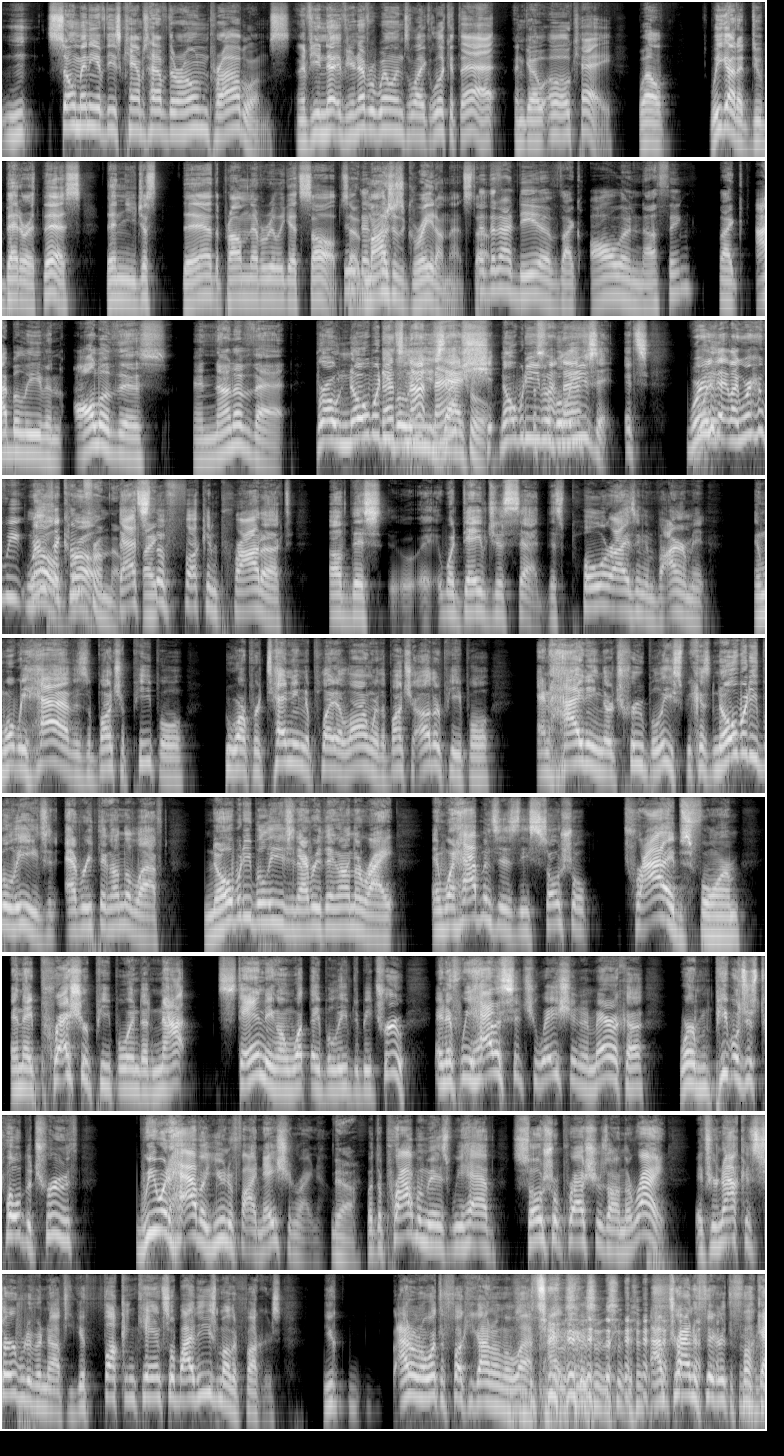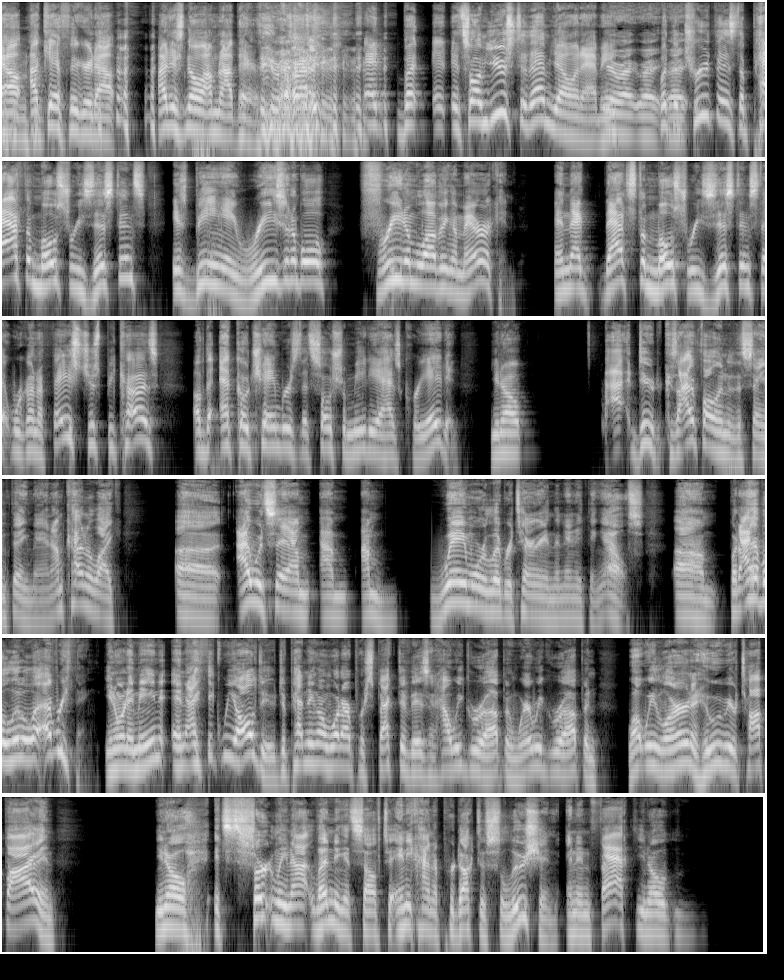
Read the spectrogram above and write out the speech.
n- so many of these camps have their own problems. And if you ne- if you're never willing to like look at that and go, "Oh, okay. Well, we got to do better at this," then you just yeah, the problem never really gets solved. So that- Maj is great on that stuff. that, that idea of like all or nothing. Like I believe in all of this and none of that. Bro, nobody That's not believes that shit. Nobody That's even believes it. It's Where did that like? Where have we? Where no, does that come bro, from though? That's Like, the fucking product of this, what Dave just said, this polarizing environment. And what we have is a bunch of people who are pretending to play along with a bunch of other people and hiding their true beliefs because nobody believes in everything on the left. Nobody believes in everything on the right. And what happens is these social tribes form and they pressure people into not standing on what they believe to be true. And if we had a situation in America where people just told the truth, we would have a unified nation right now. yeah. But the problem is we have social pressures on the right. If you're not conservative enough, you get fucking canceled by these motherfuckers. You I don't know what the fuck you got on the left. I, am trying to figure it the fuck out. I can't figure it out. I just know I'm not there. right? And but and, so I'm used to them yelling at me. yeah. Right. Right. But the truth is, the path of most resistance is being a reasonable, freedom loving American. And that that's the most resistance that we're going to face just because of the echo chambers that social media has created. You know, I, dude, because I fall into the same thing, man. I'm kind of like, uh, I would say I'm I'm I'm way more libertarian than anything else. Um, but I have a little of everything. You know what I mean? And I think we all do, depending on what our perspective is and how we grew up and where we grew up and what we learned and who we were taught by. And, you know, it's certainly not lending itself to any kind of productive solution. And in fact, you know,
